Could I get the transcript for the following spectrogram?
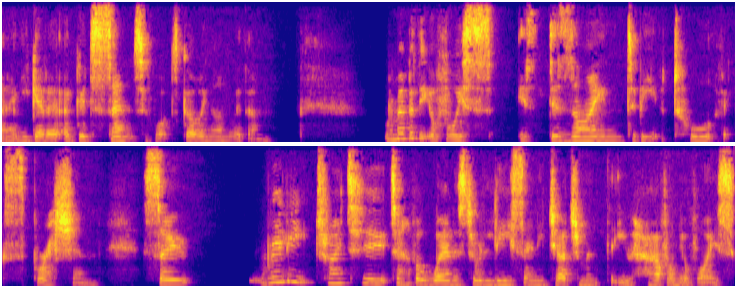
Uh, you get a, a good sense of what's going on with them. Remember that your voice is designed to be a tool of expression. So really try to, to have awareness to release any judgment that you have on your voice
